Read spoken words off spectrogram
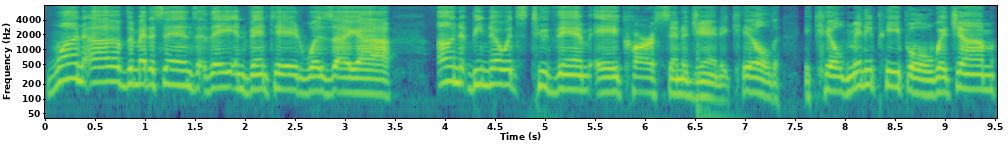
one of the medicines they invented was a, uh, unbeknownst to them, a carcinogen. It killed, it killed many people, which, um,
